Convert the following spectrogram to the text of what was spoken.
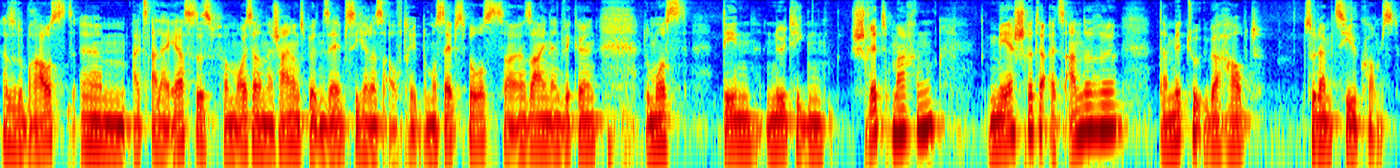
Also du brauchst ähm, als allererstes vom äußeren Erscheinungsbild ein selbstsicheres Auftreten. Du musst Selbstbewusstsein entwickeln. Du musst den nötigen Schritt machen, mehr Schritte als andere, damit du überhaupt zu deinem Ziel kommst.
